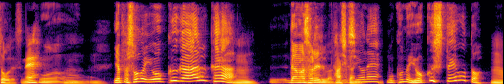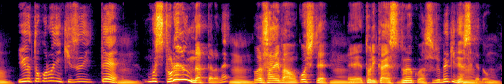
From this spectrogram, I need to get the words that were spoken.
そうですね。うんうんうんやっぱその欲があるから、うん騙されるわけですよね。もうこの欲捨てようとうん。いうところに気づいて、うん。もし取れるんだったらね、うん。裁判を起こして、うん。えー取り返す努力はするべきですけど、うん。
